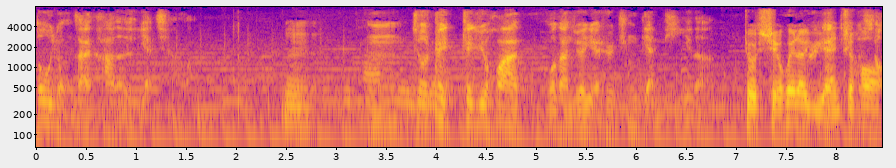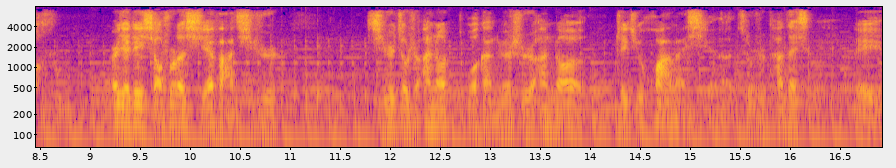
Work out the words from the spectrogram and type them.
都涌在他的眼前了。嗯嗯，就这这句话，我感觉也是挺点题的。就学会了语言之后，而且这小说的写法其实其实就是按照我感觉是按照。这句话来写的，就是他在给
